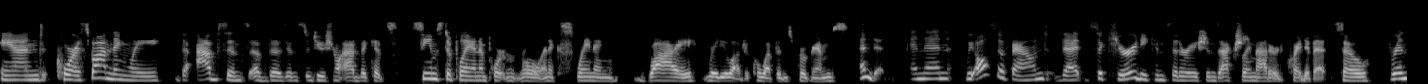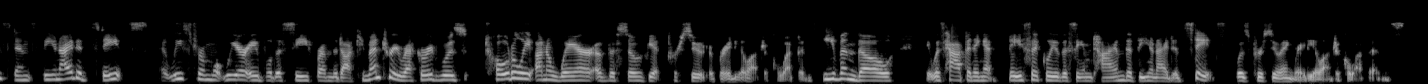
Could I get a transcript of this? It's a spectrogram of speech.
And correspondingly, the absence of those institutional advocates seems to play an important role in explaining why radiological weapons programs ended. And then we also found that security considerations actually mattered quite a bit. So, for instance, the United States, at least from what we are able to see from the documentary record, was totally unaware of the Soviet pursuit of radiological weapons, even though it was happening at basically the same time that the United States was pursuing radiological weapons.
